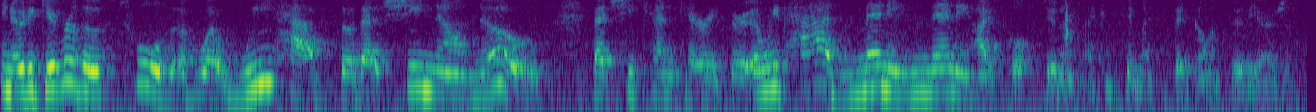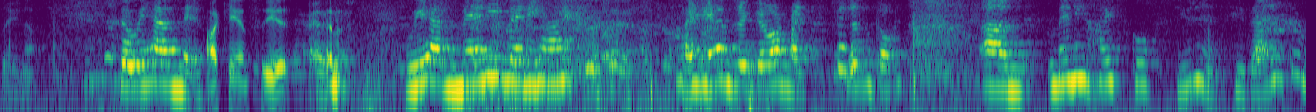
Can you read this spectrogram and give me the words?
You know, to give her those tools of what we have so that she now knows that she can carry through. And we've had many, many high school students. I can see my spit going through the air, just so you know. So we have. Many, I can't see it. Okay. We have many, many high. my hands are going. My spit is going. Um, many high school students who that is a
